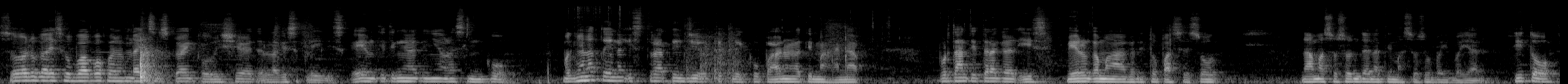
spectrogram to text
So hello guys, kung bago pa lang like, subscribe ko, i-share at ilagay sa playlist. Ngayon, titingnan natin yung alas 5. Maghanap tayo ng strategy o technique kung paano natin mahanap. Importante talaga is, meron ka mga ganito past result na masusundan natin masusubaybayan. Dito,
